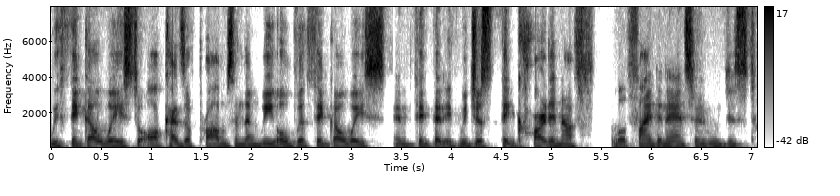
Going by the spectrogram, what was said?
we think our ways to all kinds of problems and then we overthink our ways and think that if we just think hard enough, we'll find an answer. And we just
